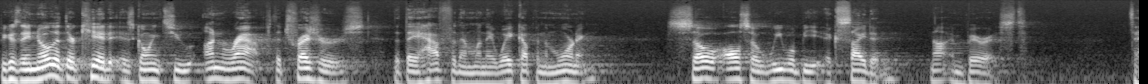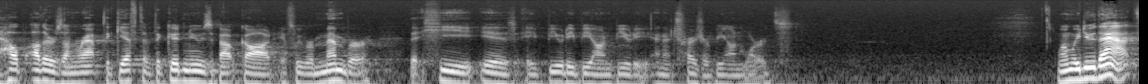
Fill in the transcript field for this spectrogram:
because they know that their kid is going to unwrap the treasures that they have for them when they wake up in the morning, so also we will be excited, not embarrassed, to help others unwrap the gift of the good news about God if we remember that He is a beauty beyond beauty and a treasure beyond words. When we do that,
